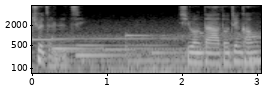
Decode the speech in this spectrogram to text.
确诊日记。希望大家都健康哦。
